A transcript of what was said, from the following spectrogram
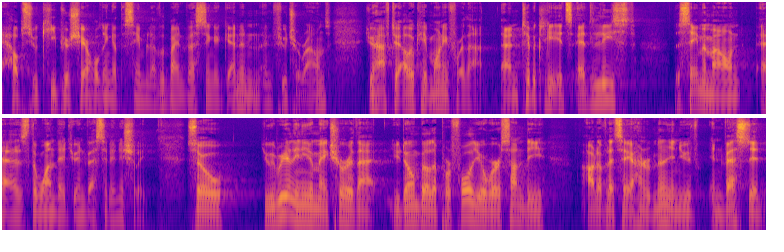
helps you keep your shareholding at the same level by investing again in, in future rounds. You have to allocate money for that. And typically it's at least the same amount as the one that you invested initially. So you really need to make sure that you don't build a portfolio where suddenly out of let's say 100 million you've invested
